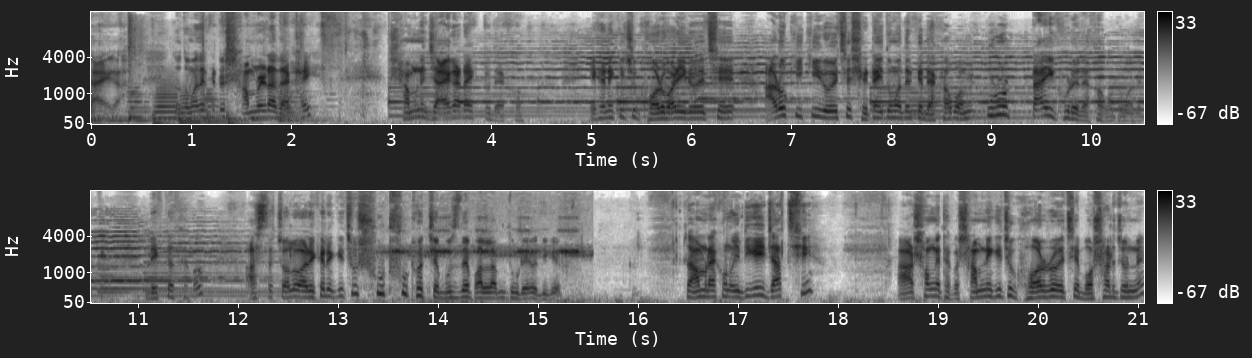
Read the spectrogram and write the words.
জায়গা। তো তোমাদেরকে একটু সামনেটা দেখাই। সামনে জায়গাটা একটু দেখো। এখানে কিছু ঘর বাড়ি রয়েছে। আরও কি কি রয়েছে সেটাই তোমাদেরকে দেখাবো। আমি পুরোটাই ঘুরে দেখাবো তোমাদেরকে। দেখতে থাকো। আসতে চলো, আর এখানে কিছু শুট ফুট হচ্ছে, বুঝতে পারলাম দূরে ওদিকে। তো আমরা এখন ওইদিকেই যাচ্ছি। আর সঙ্গে থাকো, সামনে কিছু ঘর রয়েছে বসার জন্য।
